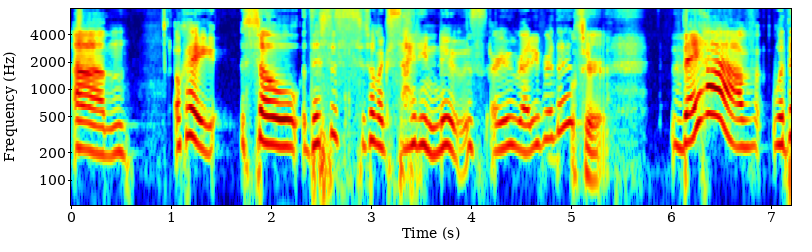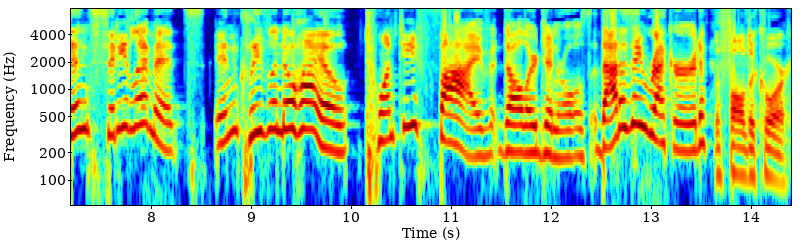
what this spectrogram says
Um, okay. So this is some exciting news. Are you ready for this? Let's hear it. They have within city limits in Cleveland, Ohio, twenty-five dollar generals. That is a record. The fall decor.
